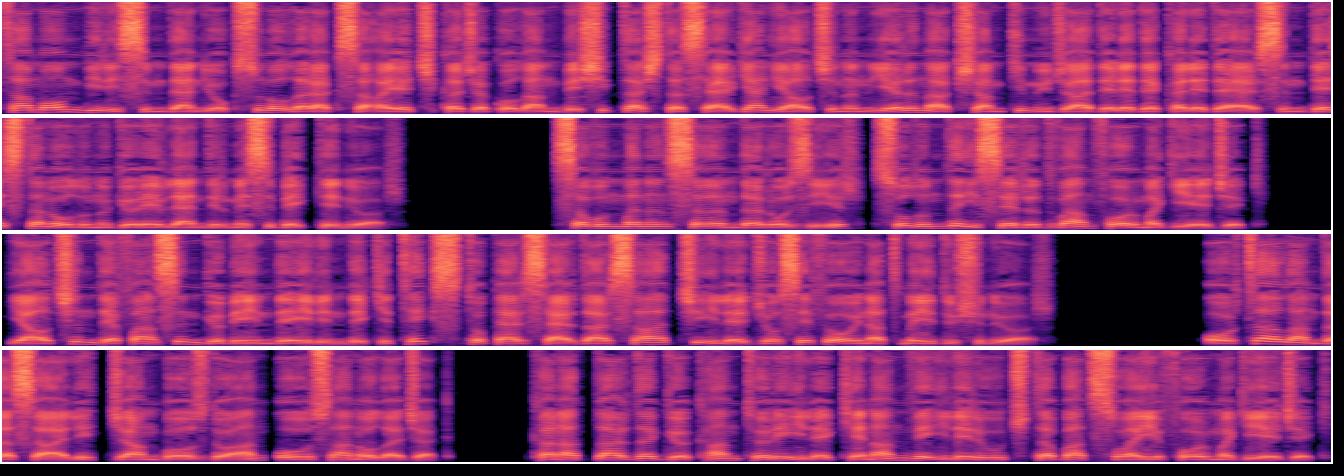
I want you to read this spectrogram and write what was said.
Tam 11 isimden yoksun olarak sahaya çıkacak olan Beşiktaş'ta Sergen Yalçın'ın yarın akşamki mücadelede kalede Ersin Destanoğlu'nu görevlendirmesi bekleniyor. Savunmanın sağında Rozier, solunda ise Rıdvan forma giyecek. Yalçın defansın göbeğinde elindeki tek stoper Serdar Saatçı ile Josef'i oynatmayı düşünüyor. Orta alanda Salih, Can Bozdoğan, Oğuzhan olacak. Kanatlarda Gökhan Töre ile Kenan ve ileri uçta Batshuayi forma giyecek.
